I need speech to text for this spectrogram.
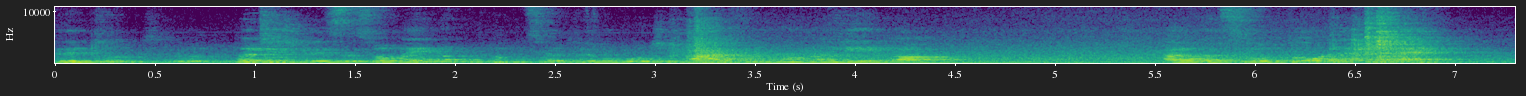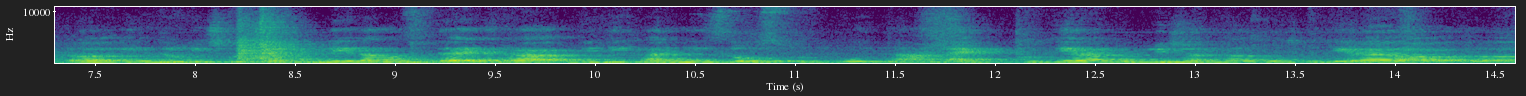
gre tudi, uh, prvič gre za zelo mejno produkcijo, to je mogoče par filmov na leto, ali pa celo tole, ne? Uh, In drugič, tudi če pogledamo z zdajnega vidika, ni zelo spodbudna, ne? Kotera približno tako, kot koterajo uh,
